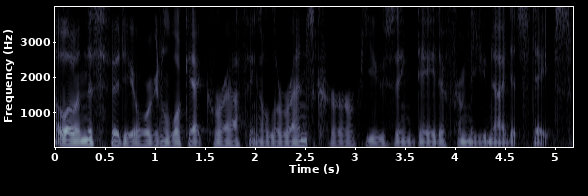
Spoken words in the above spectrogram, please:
Hello, in this video we're going to look at graphing a Lorenz curve using data from the United States.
